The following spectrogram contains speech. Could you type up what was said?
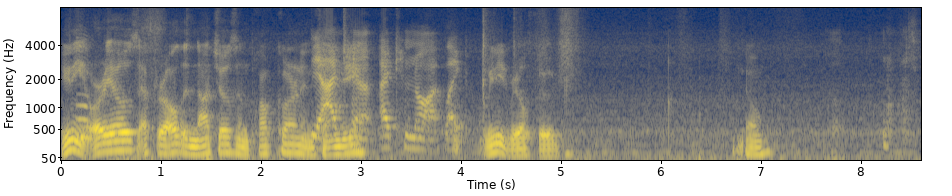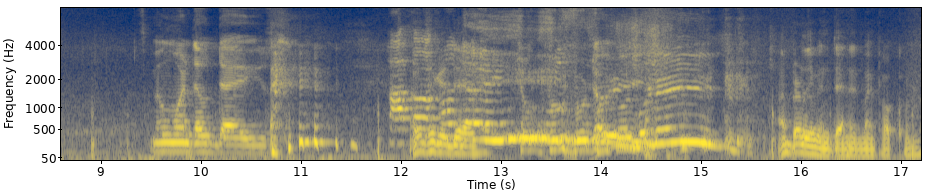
You need Oreos after all the nachos and popcorn and yeah, I can't. I cannot. Like, We need real food. No. It's been one of those days. pop That was a good day. Junk food for days. I barely even dented my popcorn.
